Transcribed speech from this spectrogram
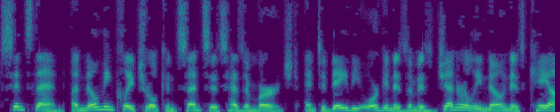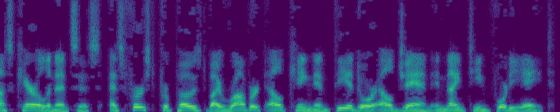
Since then, a nomenclatural consensus has emerged, and today the organism is generally known as Chaos carolinensis, as first proposed by Robert L. King and Theodore L. Jahn in 1948.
